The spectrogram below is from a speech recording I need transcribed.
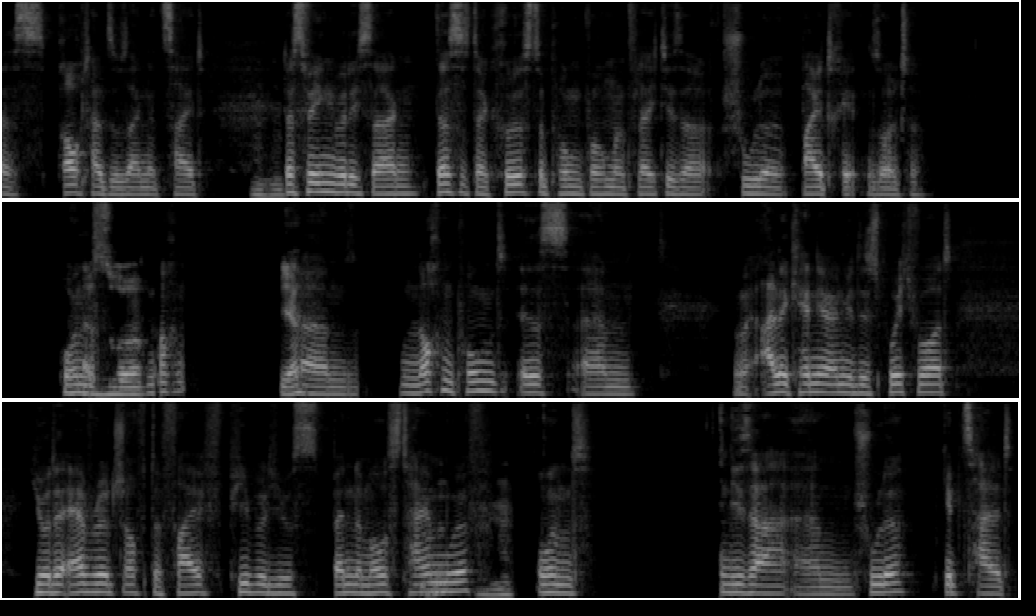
es braucht halt so seine Zeit. Mhm. Deswegen würde ich sagen, das ist der größte Punkt, warum man vielleicht dieser Schule beitreten sollte. Und also, noch, ja? ähm, noch ein Punkt ist, ähm, alle kennen ja irgendwie das Sprichwort, you're the average of the five people you spend the most time mhm. with. Mhm. Und in dieser ähm, Schule gibt's halt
